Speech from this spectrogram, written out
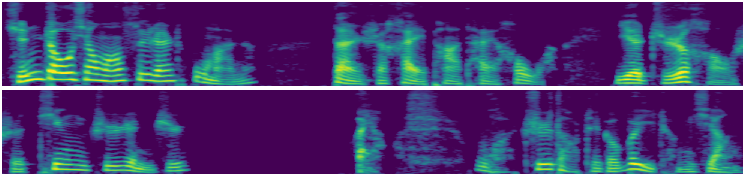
秦昭襄王虽然是不满呢，但是害怕太后啊，也只好是听之任之。哎呀，我知道这个魏丞相。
